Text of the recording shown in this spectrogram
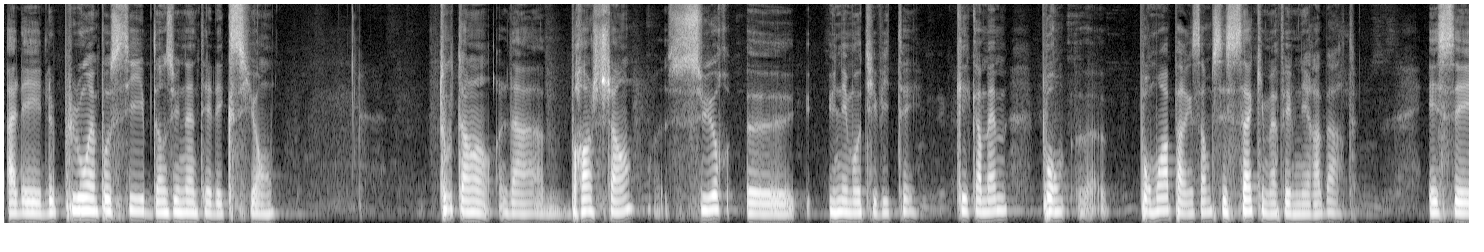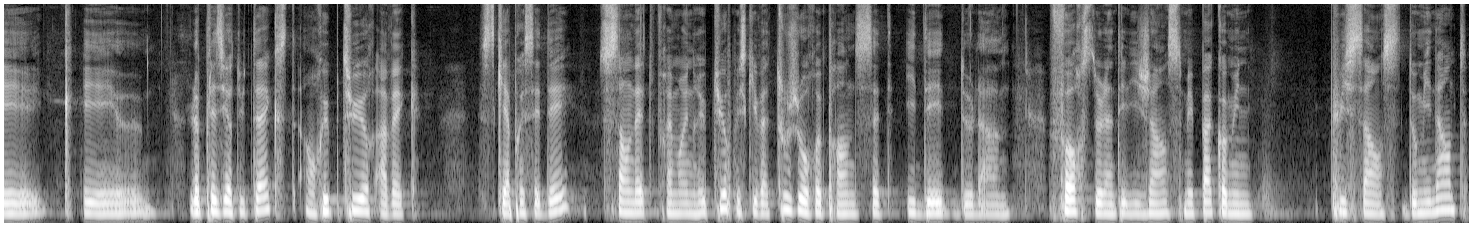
aller le plus loin possible dans une intellection, tout en la branchant sur euh, une émotivité, qui est quand même, pour, euh, pour moi, par exemple, c'est ça qui m'a fait venir à Barthes. Et c'est et le plaisir du texte en rupture avec ce qui a précédé, sans être vraiment une rupture, puisqu'il va toujours reprendre cette idée de la force de l'intelligence, mais pas comme une puissance dominante,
